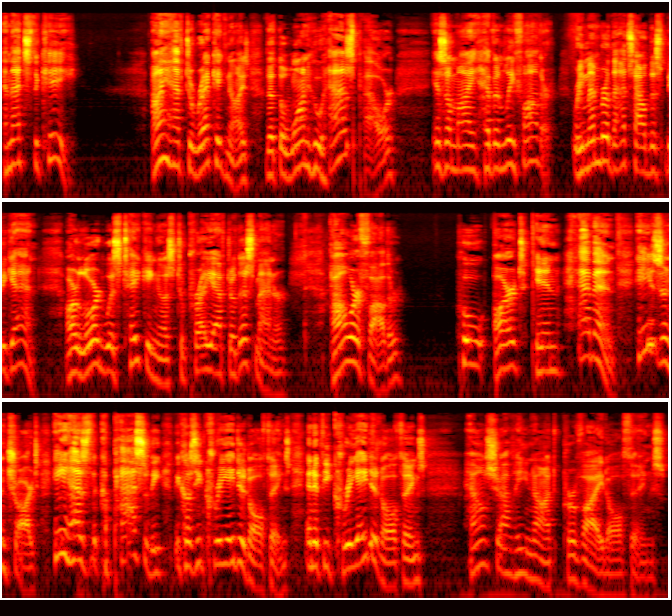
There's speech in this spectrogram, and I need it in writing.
And that's the key. I have to recognize that the one who has power is my heavenly Father. Remember, that's how this began. Our Lord was taking us to pray after this manner Our Father, who art in heaven. He's in charge. He has the capacity because he created all things. And if he created all things, how shall he not provide all things?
